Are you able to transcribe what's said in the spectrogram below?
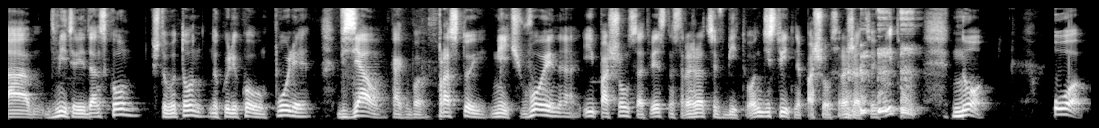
о Дмитрии Донском, что вот он на Куликовом поле взял как бы простой меч воина и пошел, соответственно, сражаться в битву. Он действительно пошел сражаться в битву, но о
